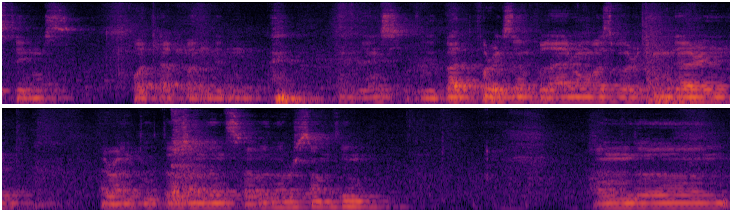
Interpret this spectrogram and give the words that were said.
things, what happened in, in the institute. But for example, Aaron was working there in around 2007 or something, and. Um,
